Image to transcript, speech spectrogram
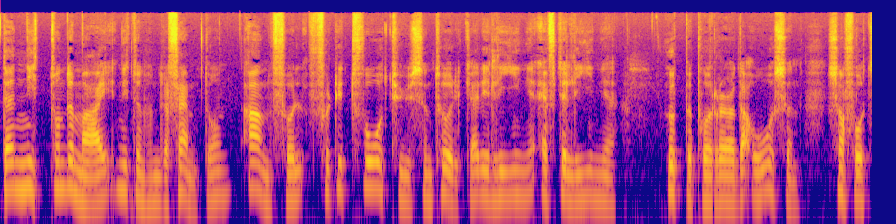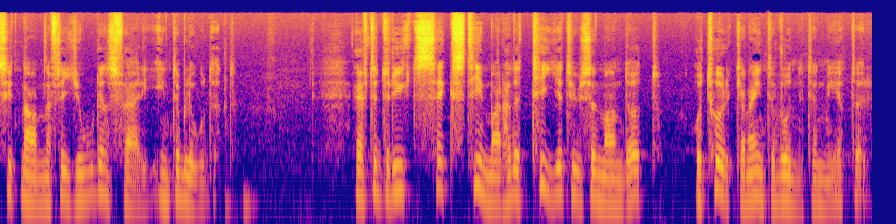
Den 19 maj 1915 anföll 42 000 turkar i linje efter linje uppe på Röda åsen som fått sitt namn efter jordens färg, inte blodet. Efter drygt sex timmar hade 10 000 man dött och turkarna inte vunnit en meter.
